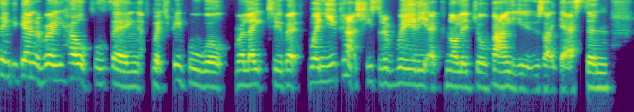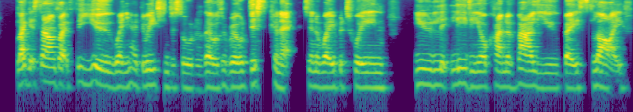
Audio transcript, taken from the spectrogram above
think again, a really helpful thing which people will relate to, but when you can actually sort of really acknowledge your values, I guess, and like it sounds like for you, when you had your eating disorder, there was a real disconnect in a way between you leading your kind of value based life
